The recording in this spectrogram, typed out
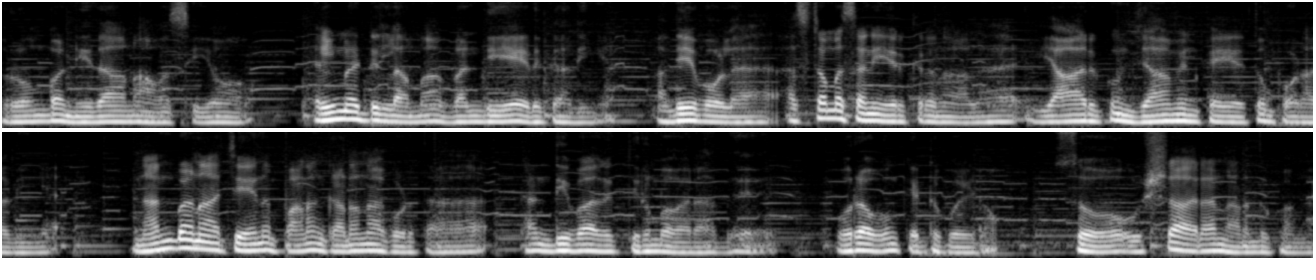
ரொம்ப நிதானம் அவசியம். ஹெல்மெட் இல்லாமல் வண்டியே எடுக்காதீங்க. அதே போல் அஷ்டம சனி இருக்கிறதுனால யாருக்கும் ஜாமீன் கையெழுத்தும் போடாதீங்க. நண்பனாச்சேன்னு பணம் கடனாக கொடுத்தா கண்டிப்பாக அது திரும்ப வராது. உறவும் கெட்டு போயிடும். ஸோ உஷாராக நடந்துக்கோங்க.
